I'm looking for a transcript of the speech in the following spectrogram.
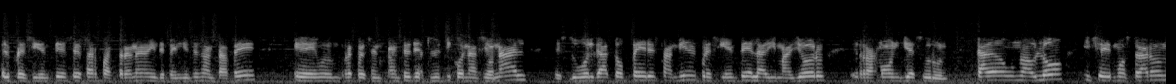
el presidente César Pastrana de Independiente Santa Fe, eh, representantes de Atlético Nacional, estuvo el Gato Pérez también, el presidente de la DIMAYOR, Ramón Yesurún. Cada uno habló y se mostraron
